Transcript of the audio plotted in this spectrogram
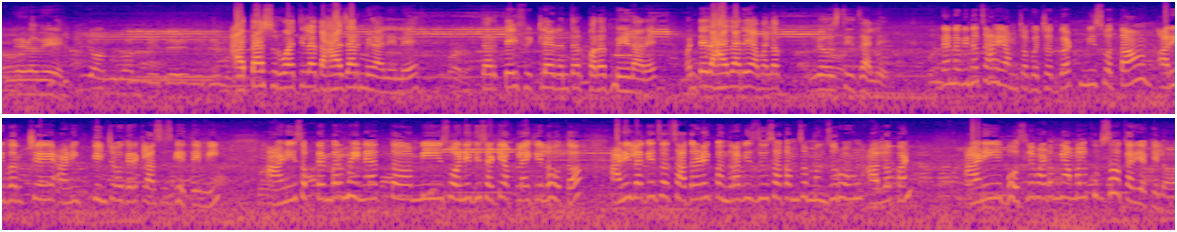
वेळोवेळी. किती अनुदान मिळते निधी आता सुरुवातीला दहा हजार मिळालेले तर ते फिटल्यानंतर परत मिळणार आहेत. पण ते दहा हजारही आम्हाला व्यवस्थित झाले. त्या नवीनच आहे आमचा बचत गट. मी स्वतः आरीवर्कचे आणि किंच वगैरे क्लासेस घेते मी. आणि सप्टेंबर महिन्यात मी स्वनिधीसाठी अप्लाय केलं होतं. आणि लगेचच साधारण एक पंधरा वीस दिवसात आमचं मंजूर होऊन आलं पण. आणि भोसले मॅडमने आम्हाला खूप सहकार्य केलं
